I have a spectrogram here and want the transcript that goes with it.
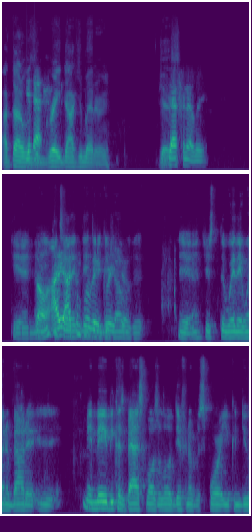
i thought it was Yeah. a great documentary just Definitely. Yeah, no, you I- I completely they did a good agree, job too. with it. Yeah, just the way they went about it, and it, it may be because basketball is a little different of a sport. You can do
